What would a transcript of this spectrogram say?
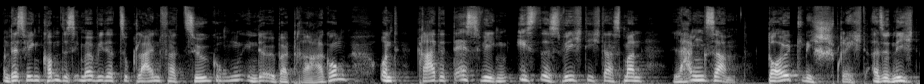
Und deswegen kommt es immer wieder zu kleinen Verzögerungen in der Übertragung. Und gerade deswegen ist es wichtig, dass man langsam deutlich spricht, also nicht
